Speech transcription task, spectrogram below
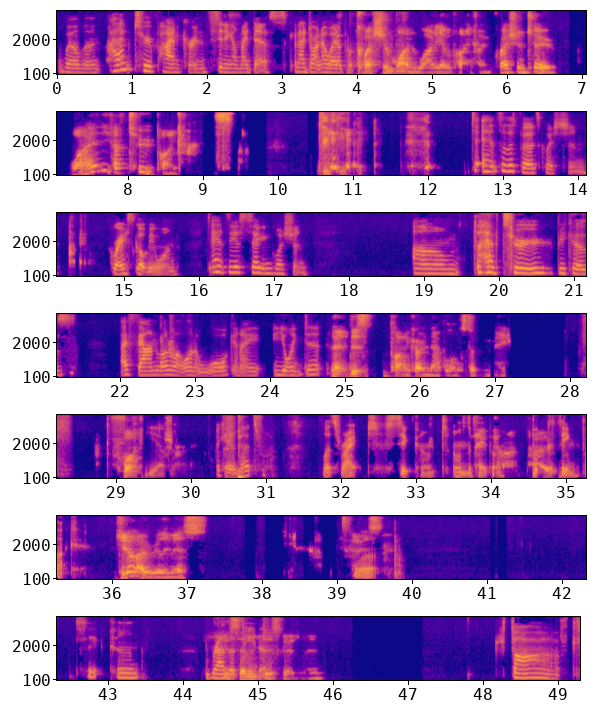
Well then, I have two pine cones sitting on my desk, and I don't know where to put them. Question one: Why do you have a pine cone? Question two: Why do you have two pine cones? to answer the first question, Grace got me one. To answer your second question, um, I have two because I found one while on a walk and I yoinked it. This pine cone now belongs to me. Fuck. Yeah. Okay, let's let's write sick cunt on the paper book I- thing. Fuck. Do you know what I really miss? What? Sick cunt. Your Rabbit seven Peter. discos, man. Fuck.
